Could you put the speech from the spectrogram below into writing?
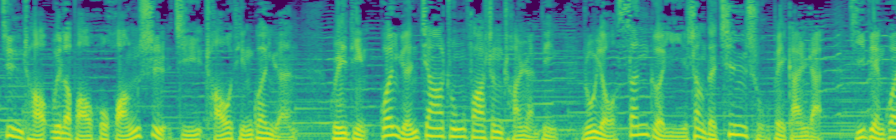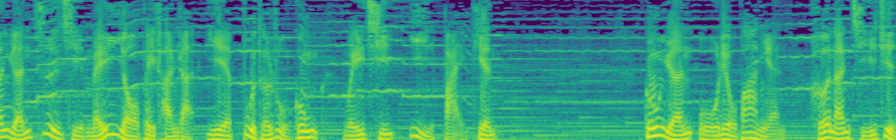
晋朝为了保护皇室及朝廷官员，规定官员家中发生传染病，如有三个以上的亲属被感染，即便官员自己没有被传染，也不得入宫，为期一百天。公元五六八年，河南吉郡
